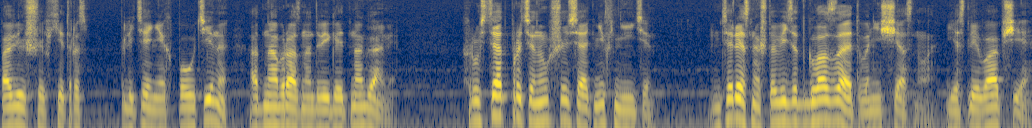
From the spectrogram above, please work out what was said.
повисшей в хитросплетениях паутины, однообразно двигает ногами. Хрустят протянувшиеся от них нити. Интересно, что видят глаза этого несчастного, если вообще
